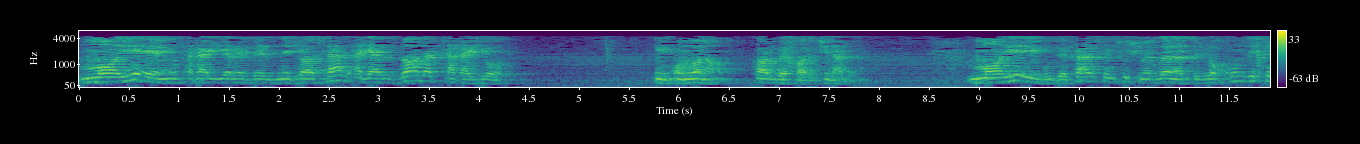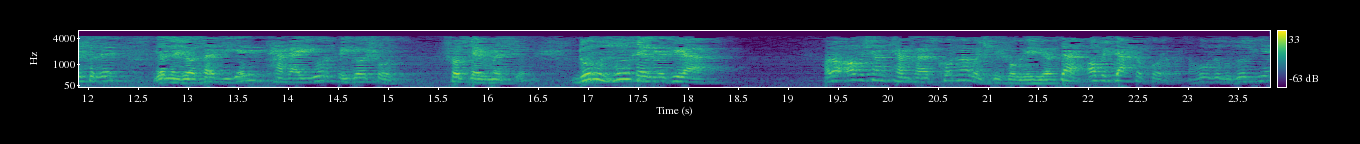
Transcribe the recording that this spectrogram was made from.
مایع متغیر به نجاست اگر زاد تغییر این عنوان کار به خارجی نداره. مایعی بوده. فرض کنید توش مقدار یا خون ریخته شده یا نجاست دیگری تغییر پیدا شد. شد قرمز شد. دو روز اون قرمزی رفت. حالا آبش هم کمتر از کر نباشه که شبهه بیاد. نه آبش ده تا کره مثلا حوض بزرگیه.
